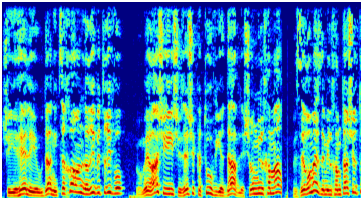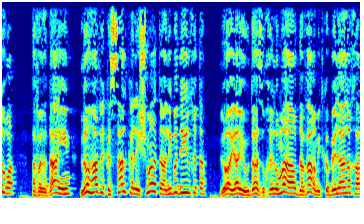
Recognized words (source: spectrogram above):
שיהא ליהודה ניצחון לריב את ריבו. ואומר רש"י שזה שכתוב ידיו לשון מלחמה, וזה רומז למלחמתה של תורה. אבל עדיין, לא הווה כסלקא לשמטה אליבא דהילכתא. לא היה יהודה זוכה לומר דבר המתקבל להלכה.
